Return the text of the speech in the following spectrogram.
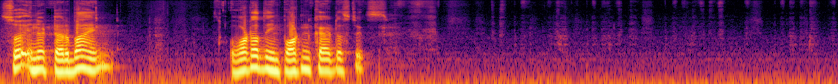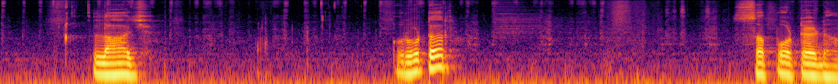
So, in a turbine what are the important characteristics? Large rotor supported uh,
